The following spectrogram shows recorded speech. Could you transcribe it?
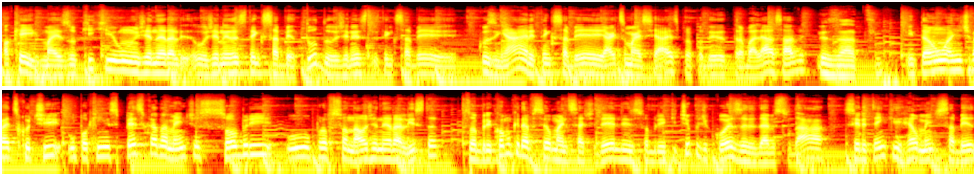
Ok, mas o que que um generalista... O generalista tem que saber tudo? O generalista tem que saber cozinhar, ele tem que saber artes marciais para poder trabalhar, sabe? Exato. Então a gente vai discutir um pouquinho especificadamente sobre o profissional generalista, sobre como que deve ser o mindset dele, sobre que tipo de coisa ele deve estudar, se ele tem que realmente saber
